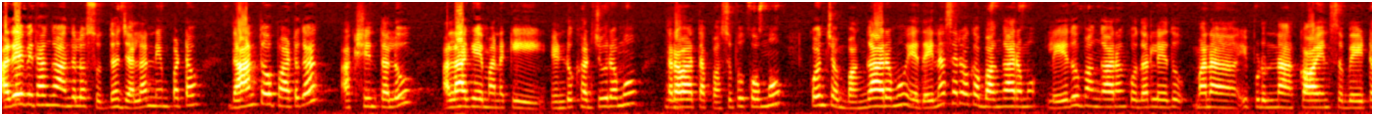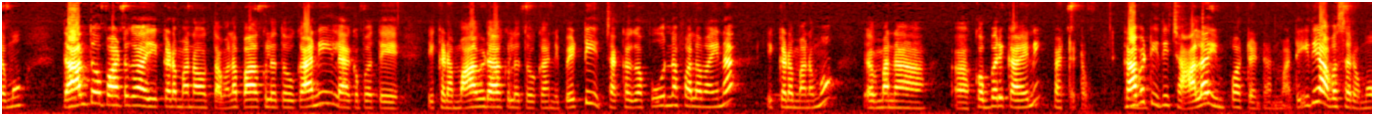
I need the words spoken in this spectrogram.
అదే విధంగా అందులో శుద్ధ జలం నింపటం దాంతో పాటుగా అక్షింతలు అలాగే మనకి ఎండు ఖర్జూరము తర్వాత పసుపు కొమ్ము కొంచెం బంగారము ఏదైనా సరే ఒక బంగారము. లేదు బంగారం కుదరలేదు. మన ఇప్పుడున్న కాయిన్స్ వేయటము దాంతో పాటుగా ఇక్కడ మనం తమలపాకులతో కానీ లేకపోతే ఇక్కడ మామిడాకులతో కానీ పెట్టి చక్కగా పూర్ణ ఫలమైన ఇక్కడ మనము మన కొబ్బరికాయని పెట్టటం. కాబట్టి ఇది చాలా ఇంపార్టెంట్ అన్నమాట. ఇది అవసరము.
